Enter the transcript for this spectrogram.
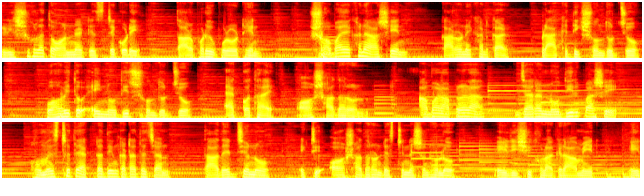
ঋষিখোলাতে অন্যায় টেস্টে করে তারপরে উপরে ওঠেন। সবাই এখানে আসেন কারণ এখানকার প্রাকৃতিক সৌন্দর্য। প্রভাবিত এই নদীর সৌন্দর্য এক কথায় অসাধারণ। আবার আপনারা যারা নদীর পাশে হোমস্টেতে একটা দিন কাটাতে চান, তাদের জন্য একটি অসাধারণ ডেস্টিনেশন হলো এই ঋষিখোলা গ্রামের এই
